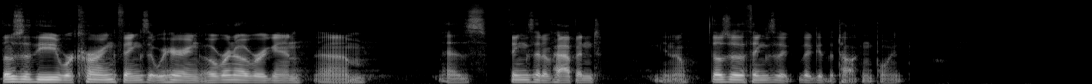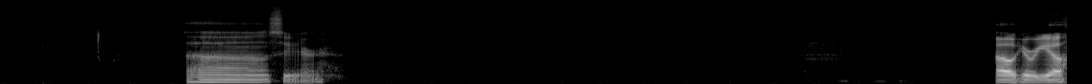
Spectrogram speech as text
those are the recurring things that we're hearing over and over again um, as things that have happened. You know, those are the things that, that get the talking point. Uh, let's see here. Oh, here we go.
